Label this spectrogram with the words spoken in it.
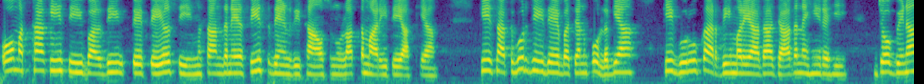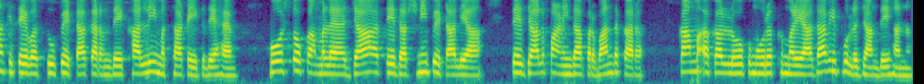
ਉਹ ਮੱਥਾ ਕੀ ਸੀ? ਬਲਦੀ ਉੱਤੇ ਤੇਲ ਸੀ। ਮਸੰਦ ਨੇ ਅਸੀਸ ਦੇਣ ਦੀ ਥਾਂ ਉਸ ਨੂੰ ਲੱਤ ਮਾਰੀ ਤੇ ਆਖਿਆ, ਕਿ ਸਤਿਗੁਰ ਜੀ ਦੇ ਬਚਨ ਭੁੱਲ ਗਿਆ? ਕਿ ਗੁਰੂ ਘਰ ਦੀ ਮਰਿਆਦਾ ਯਾਦ ਨਹੀਂ ਰਹੀ? ਜੋ ਬਿਨਾਂ ਕਿਸੇ ਵਸਤੂ ਭੇਟਾ ਕਰਨ ਦੇ ਖਾਲੀ ਮੱਥਾ ਟੇਕਦੇ ਹੈ, ਹੋਸ਼ ਤੋਂ ਕੰਮ ਲੈ, ਜਾ ਅਤੇ ਦਰਸ਼ਨੀ ਭੇਟਾ ਲਿਆ ਤੇ ਜਲ ਪਾਣੀ ਦਾ ਪ੍ਰਬੰਧ ਕਰ। ਕੰਮ ਅਕਲ ਲੋਕ ਮੂਰਖ ਮਰਿਆਦਾ ਵੀ ਭੁੱਲ ਜਾਂਦੇ ਹਨ।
